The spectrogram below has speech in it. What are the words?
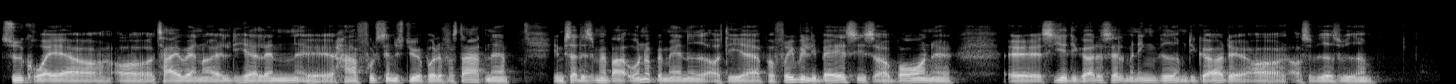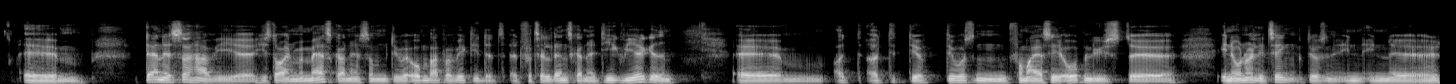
Sydkorea og, og Taiwan og alle de her lande øh, har fuldstændig styr på det fra starten af, jamen så er det simpelthen bare underbemandet, og det er på frivillig basis, og borgerne øh, siger, at de gør det selv, men ingen ved, om de gør det, og, og så videre, og så videre. Øhm, Dernæst så har vi øh, historien med maskerne, som det var åbenbart var vigtigt at, at fortælle danskerne, at de ikke virkede. Øhm, og og det, det, det var sådan for mig at se åbenlyst øh, en underlig ting. Det var sådan en, en øh,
